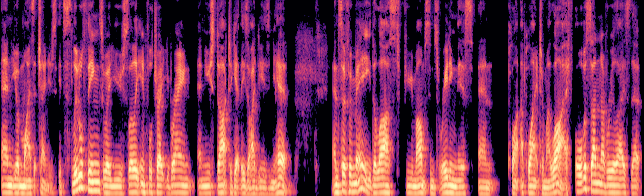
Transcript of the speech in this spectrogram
and your mindset changes. It's little things where you slowly infiltrate your brain and you start to get these ideas in your head. And so for me, the last few months since reading this and pl- applying it to my life, all of a sudden I've realized that,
